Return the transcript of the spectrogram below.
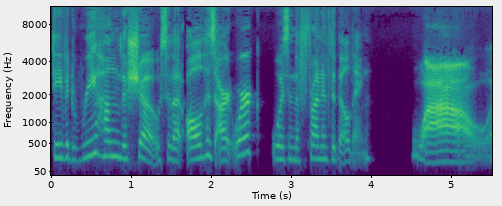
David rehung the show so that all his artwork was in the front of the building. wow.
